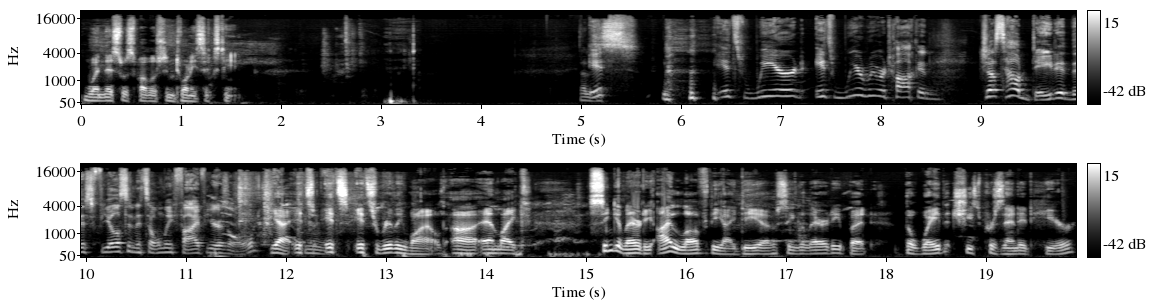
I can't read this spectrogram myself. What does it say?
when this was published in 2016? That is- It's it's weird. It's weird. We were talking just how dated this feels, and it's only five years old. Yeah, it's it's it's really wild. Uh, and like singularity, I love the idea of singularity, but the way that she's presented here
